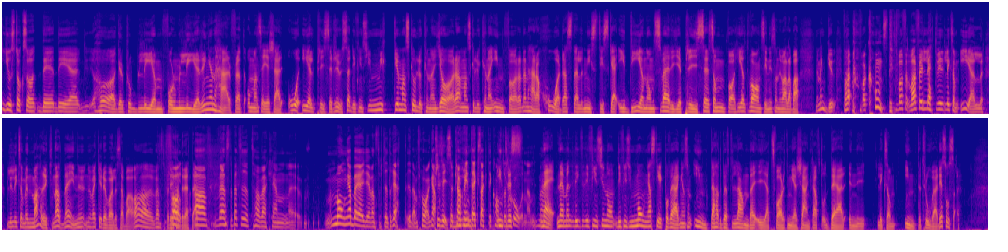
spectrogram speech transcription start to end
just också det, det högerproblemformuleringen här för att om man säger så här, åh elpriser rusar, det finns ju mycket man skulle kunna göra. Man skulle kunna införa den här hårda stalinistiska idén om Sverigepriser som var helt vansinnig som nu alla bara, nej men gud, vad, vad konstigt, varför, varför lät vi liksom el bli liksom en marknad? Nej, nu, nu verkar det vara så här bara, ah, Vänsterpartiet hade rätt där. ja, Vänsterpartiet har verkligen eh, Många börjar ge Vänsterpartiet rätt i den frågan. Precis, Kanske ju inte exakt i konstruktionen. men- Nej, nej men det, det, finns ju nå- det finns ju många steg på vägen som inte hade behövt landa i att svaret är mer kärnkraft och där är ni liksom inte trovärdiga sossar.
